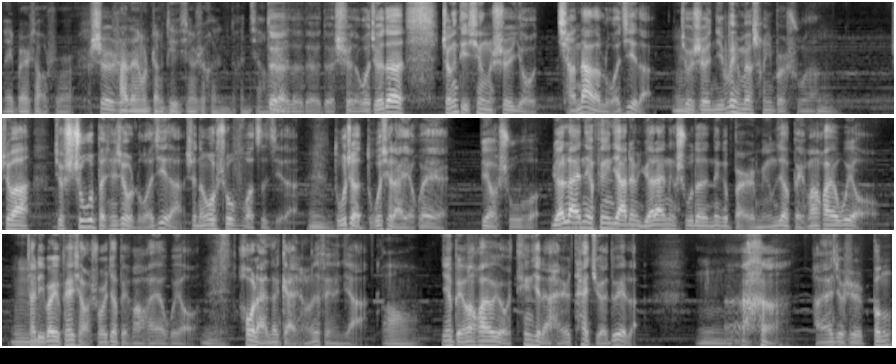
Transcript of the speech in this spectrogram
那本小说，是他的那，种整体性是很很强的对。对对对，是的，我觉得整体性是有强大的逻辑的，嗯就是你为什么要成一本书呢？嗯是吧？就书本身是有逻辑的，是能够说服我自己的，嗯读者读起来也会比较舒服。原来那个飞行家的原来那个书的那个本儿名字叫《北方花有无有》，嗯，它里边有篇小说叫《北方花有无有》，嗯后来呢改成了《飞行家》，哦因为《北方花有有》听起来还是太绝对了，嗯 好像就是崩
